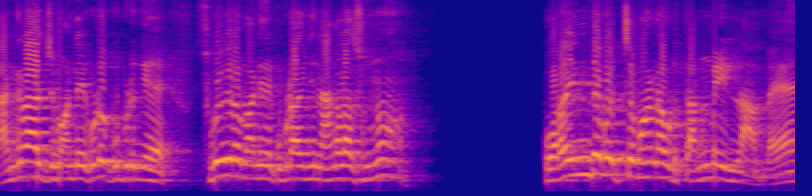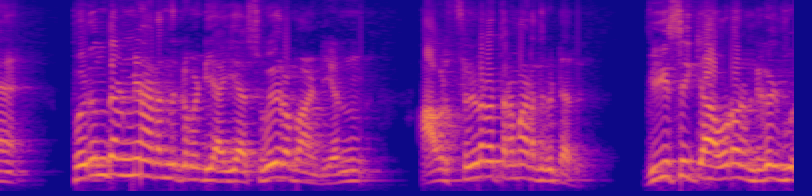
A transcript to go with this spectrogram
ரங்கராஜ் பாண்டே கூட கூப்பிடுங்க சுபவீர பாண்டியை கூப்பிடாதீங்கன்னு நாங்களா சொன்னோம். குறைந்தபட்சமான ஒரு தன்மை இல்லாம பெருந்தன்மையா நடந்துக்க வேண்டிய ஐயா சுவீரபாண்டியன் அவர் சில்லறத்தனமாக நடந்துக்கிட்டார். விசிகாவோட ஒரு நிகழ்வு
